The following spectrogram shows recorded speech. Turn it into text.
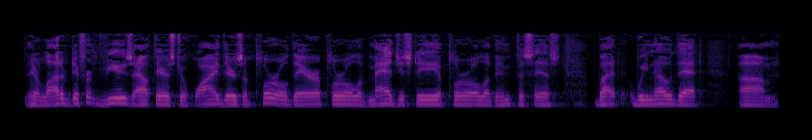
There are a lot of different views out there as to why there's a plural there, a plural of majesty, a plural of emphasis, but we know that um,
